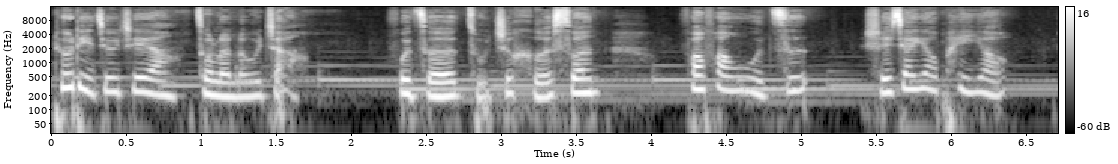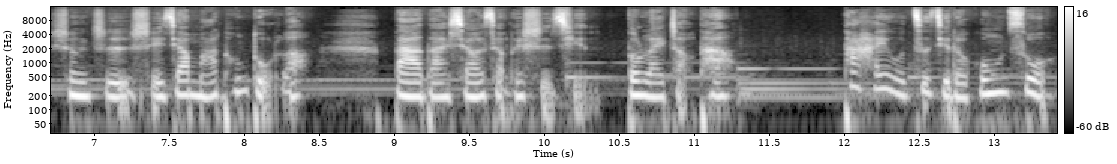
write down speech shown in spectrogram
图迪就这样做了楼长，负责组织核酸、发放物资，谁家要配药，甚至谁家马桶堵了，大大小小的事情都来找他。他还有自己的工作。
